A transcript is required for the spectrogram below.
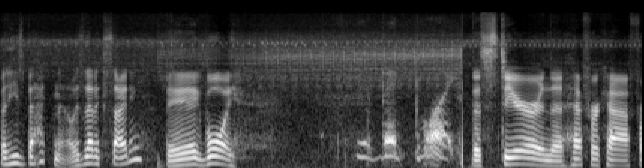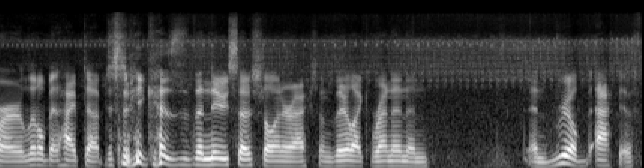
but he's back now. Is that exciting? Big boy. You big boy. The steer and the heifer calf are a little bit hyped up just because of the new social interactions. They're like running and and real active.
